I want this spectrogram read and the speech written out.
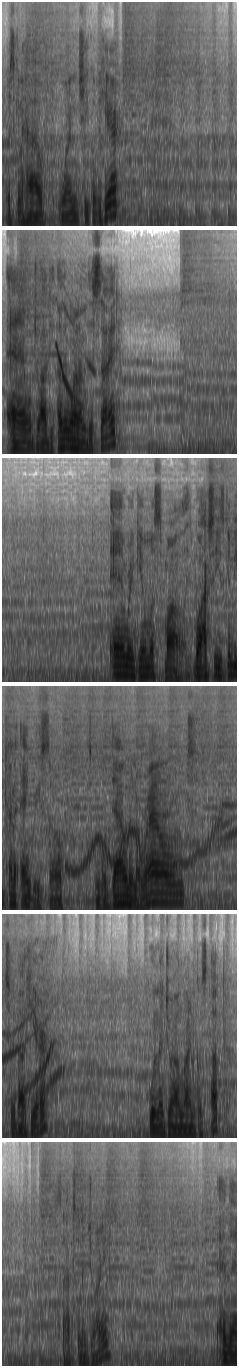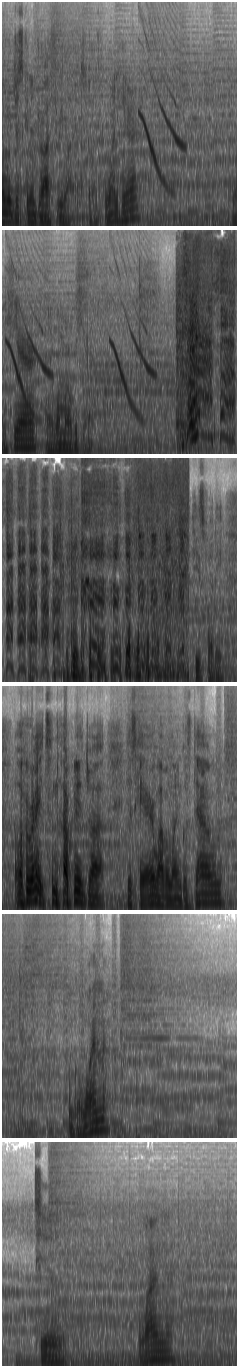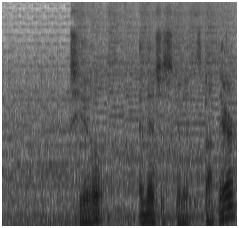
we're just going to have one cheek over here. And we'll draw the other one on this side. And we're gonna give him a smile. Well, actually, he's gonna be kind of angry, so it's gonna go down and around to about here. We're gonna draw a line that goes up, so that's gonna join. And then we're just gonna draw three lines. So one here, one here, and one more over here. He's funny. All right, so now we're gonna draw his hair. while the line goes down. We'll go one, two, one, two, and then it's just gonna stop there.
